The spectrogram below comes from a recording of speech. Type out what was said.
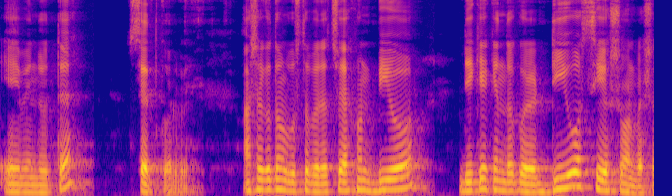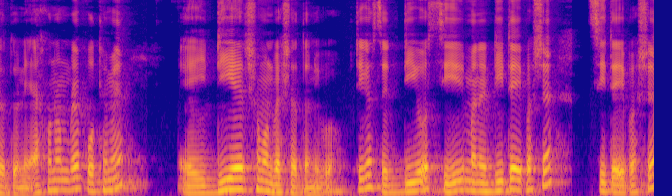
এই বিন্দুতে সেট করবে। আশা করি তোমরা বুঝতে পেরেছ, এখন বিও ডিকে কেন্দ্র করে ডিও সি এর সমান ব্যাসার্ধ নিই। এখন আমরা প্রথমে এই ডি এর সমান ব্যাসার্ধ নিব, ঠিক আছে? ডিও সি মানে ডিটা এই পাশে সিটা এই পাশে।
